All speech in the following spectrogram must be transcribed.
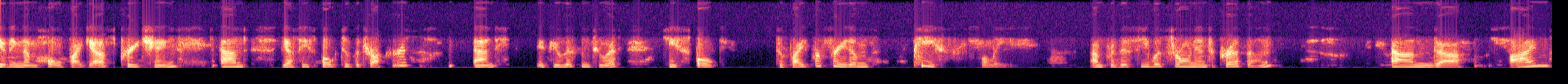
giving them hope, I guess, preaching. And yes, he spoke to the truckers. And if you listen to it, he spoke to fight for freedoms peacefully. And for this, he was thrown into prison. And uh, I'm,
